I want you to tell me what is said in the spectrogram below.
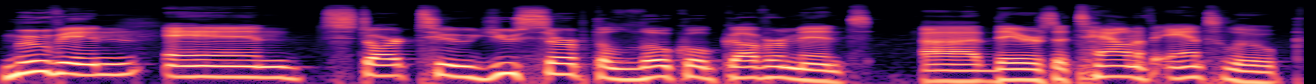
move in and start to usurp the local government. Uh, there's a town of Antelope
